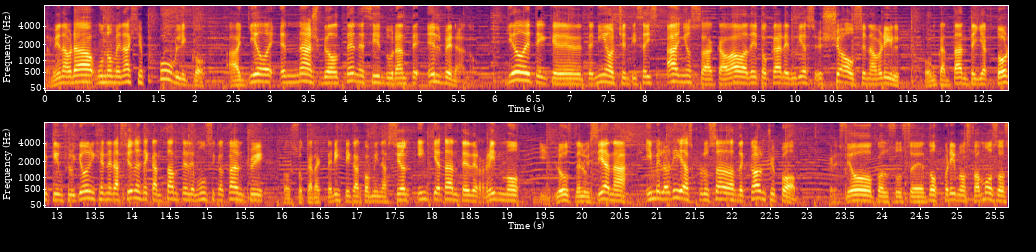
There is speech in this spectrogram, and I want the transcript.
También habrá un homenaje público a Gilly en Nashville, Tennessee durante el verano. Gilly, que tenía 86 años, acababa de tocar en 10 shows en abril. Fue un cantante y actor que influyó en generaciones de cantantes de música country con su característica combinación inquietante de ritmo y blues de Luisiana y melodías cruzadas de country pop. Creció con sus eh, dos primos famosos,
